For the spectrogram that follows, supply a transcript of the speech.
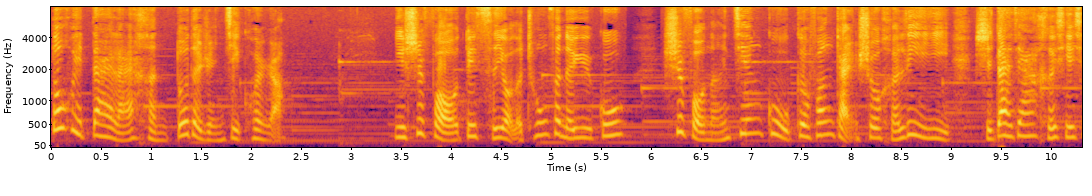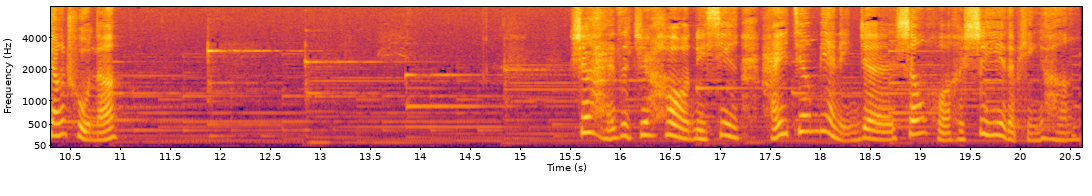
都会带来很多的人际困扰。你是否对此有了充分的预估？是否能兼顾各方感受和利益，使大家和谐相处呢？生孩子之后，女性还将面临着生活和事业的平衡。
